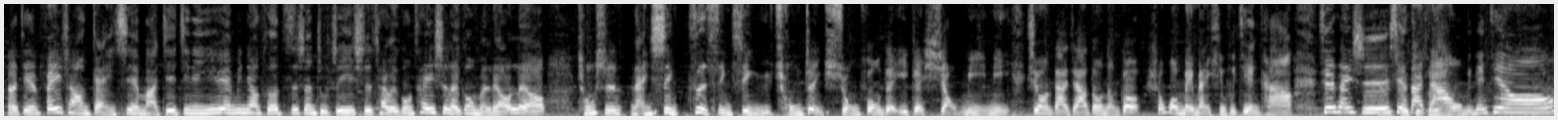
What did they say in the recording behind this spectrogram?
那今天非常感谢马街纪念医院泌尿科资深主治医师蔡维公蔡医师来跟我们聊聊重拾男性自信心与重振雄风的一个小秘密。希望大家都能够生活美满、幸福、健康。谢谢蔡医师，谢谢大家，我们明天见哦。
